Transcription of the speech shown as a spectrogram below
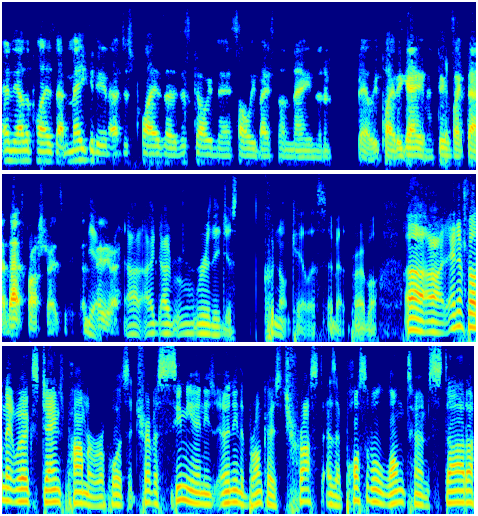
and the other players that make it in are just players that are just going there solely based on name that have barely played a game and things like that. That frustrates me. But Yeah. Anyway, I, I, really just could not care less about the Pro Bowl. Uh, all right, NFL Network's James Palmer reports that Trevor Siemian is earning the Broncos' trust as a possible long-term starter.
